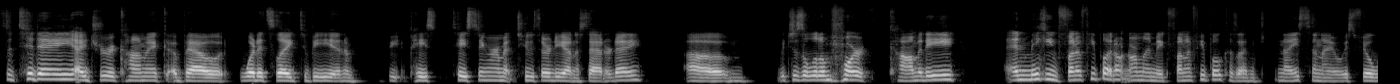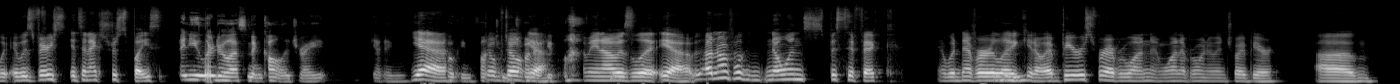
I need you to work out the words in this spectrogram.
So today I drew a comic about what it's like to be in a paste, tasting room at 2:30 on a Saturday um, which is a little more comedy and making fun of people. I don't normally make fun of people because I'm nice and I always feel weird. It was very, it's an extra spice. And you learned your lesson in college, right? Getting, yeah, poking fun, don't, don't fun yeah. people. I mean, I was like, yeah, I don't know, if no one's specific. I would never mm-hmm. like, you know, beers for everyone and want everyone to enjoy beer. Um,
